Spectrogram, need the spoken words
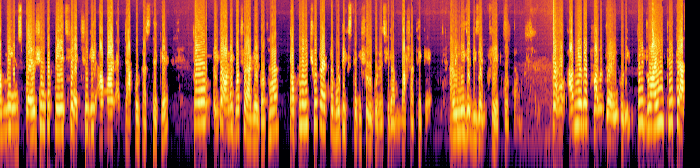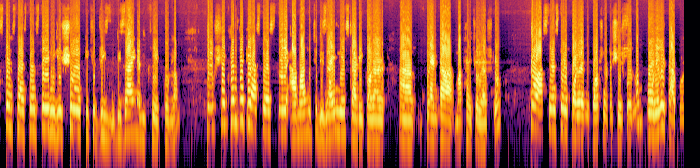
আমি ইন্সপিরেশনটা পেয়েছি অ্যাকচুয়ালি আমার একটা আপুর কাছ থেকে। তো এটা অনেক বছর আগের কথা। তখন আমি ছোট একটা বুটিক্স থেকে শুরু করেছিলাম বাসা থেকে। আমি নিজে ডিজাইন ক্রিয়েট করতাম। তো আমি আবার ভালো ড্রয়িং করি। তো ড্রয়িং থেকে আস্তে আস্তে আস্তে আস্তে নিজস্ব কিছু ডিজাইন আমি ক্রিয়েট করলাম। তো সেখান থেকে আস্তে আস্তে আমার হচ্ছে ডিজাইন নিয়ে স্টাডি করার প্ল্যানটা মাথায় চলে আসলো। তো আস্তে আস্তে পরে আমি পড়াশোনাটা শেষ করলাম, করে তারপর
